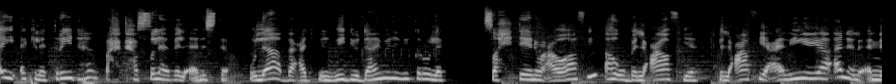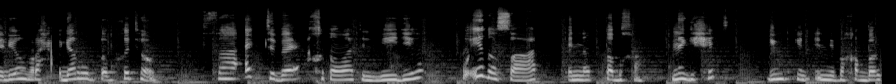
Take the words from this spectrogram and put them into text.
أي أكلة تريدها راح تحصلها في الإنستا. ولا بعد في الفيديو دائما يذكروا لك صحتين وعوافي أو بالعافية. بالعافية علي يا أنا لأن اليوم راح أقرب طبختهم. فأتبع خطوات الفيديو. وإذا صار إن الطبخة نجحت يمكن إني بخبر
